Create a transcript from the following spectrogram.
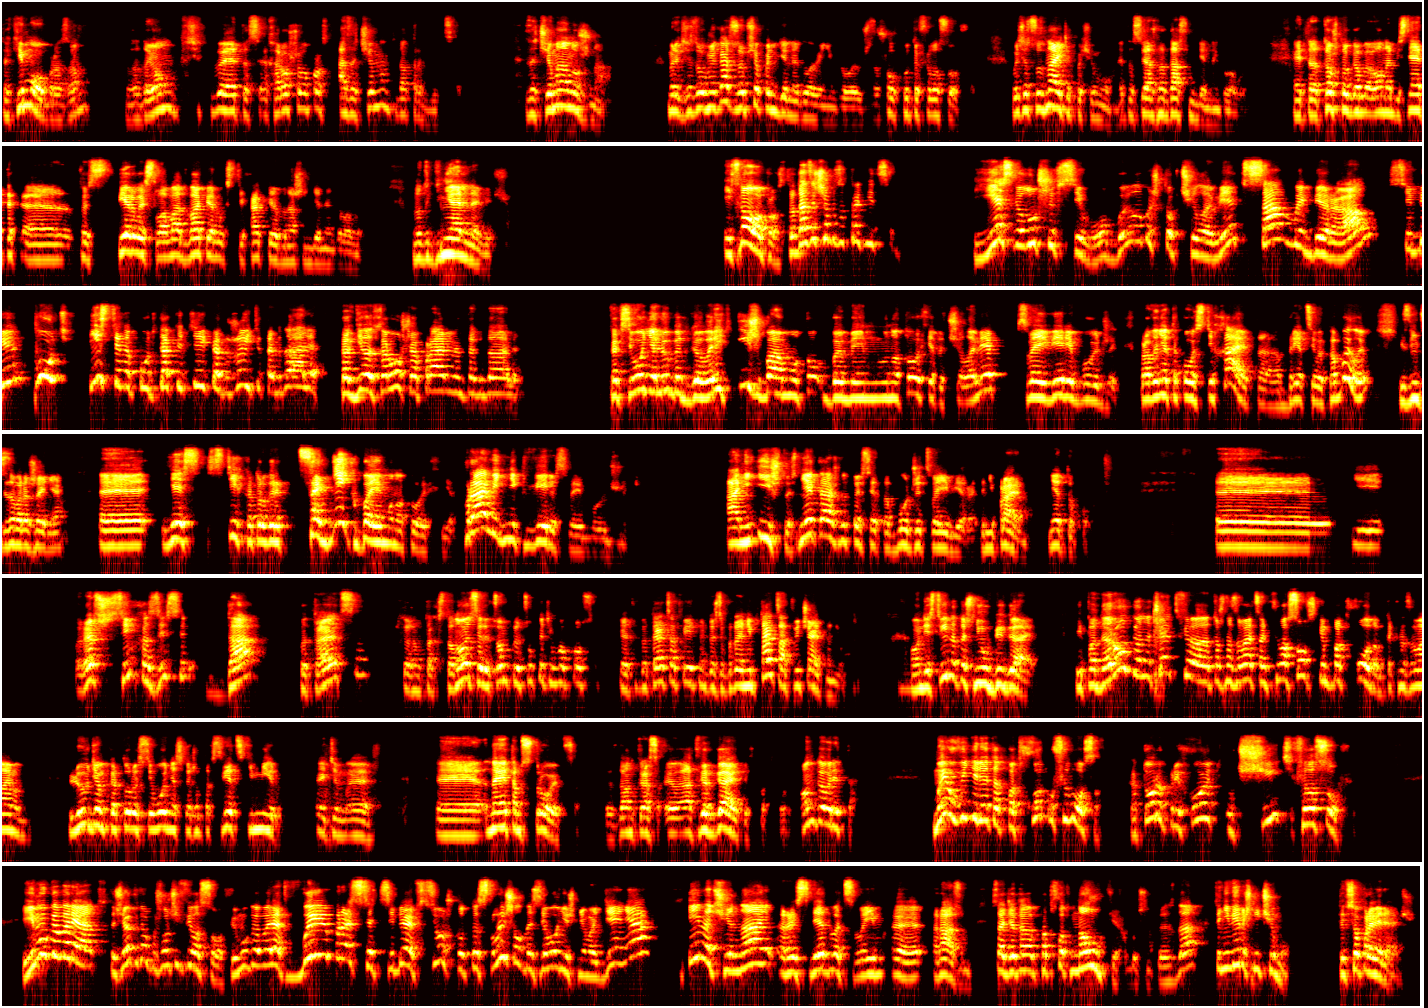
Таким образом, задаем это хороший вопрос. А зачем нам туда традиция? Зачем она нужна? Смотрите, мне кажется, вообще по недельной главе не говорю, что зашел в какую-то философию. Вы сейчас узнаете, почему. Это связано да, с недельной главой. Это то, что он объясняет, э, то есть первые слова, два первых стиха в нашей недельной головы. Но это гениальная вещь. И снова вопрос, тогда зачем это традиция? Если лучше всего было бы, чтобы человек сам выбирал себе путь, истинный путь, как идти, как жить и так далее, как делать хорошее, правильно и так далее как сегодня любят говорить, Ишба Мунатохи, этот человек в своей вере будет жить. Правда, нет такого стиха, это бред сивой кобылы, извините за выражение. Э, есть стих, который говорит, цадик Баимунатохи, праведник в вере своей будет жить. А не Иш, то есть не каждый, то есть это будет жить своей верой. Это неправильно, нет такого. Э, и Рев Симха здесь, да, пытается скажем так, становится лицом к лицу к этим вопросам. И пытается ответить на То есть не пытается отвечать на него. Он действительно то есть, не убегает. И по дороге он начинает то, что называется философским подходом, так называемым людям, которые сегодня, скажем так, светский мир этим, э, э, на этом строится. То есть, да, он как раз э, отвергает их подход. Он говорит так. Мы увидели этот подход у философов, который приходит учить философию. Ему говорят, то человек, который пришел учить философию, ему говорят, выбрось от себя все, что ты слышал до сегодняшнего дня, и начинай расследовать своим э, разумом. Кстати, это подход к науке обычно. То есть, да, ты не веришь ничему, ты все проверяешь.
